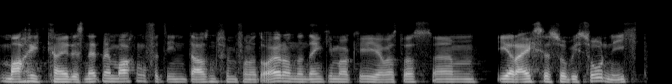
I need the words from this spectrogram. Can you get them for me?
mache ich, kann ich das nicht mehr machen, verdiene 1500 Euro und dann denke ich mir, okay, ja, weißt du was, ähm, ich erreiche es ja sowieso nicht.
